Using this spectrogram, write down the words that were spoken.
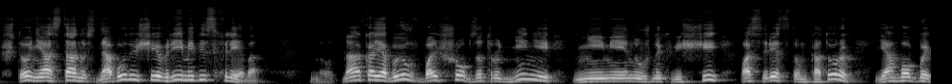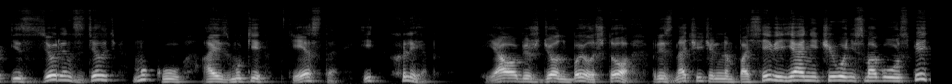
что не останусь на будущее время без хлеба. Но, однако, я был в большом затруднении, не имея нужных вещей, посредством которых я мог бы из зерен сделать муку, а из муки тесто и хлеб. Я убежден был, что при значительном посеве я ничего не смогу успеть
